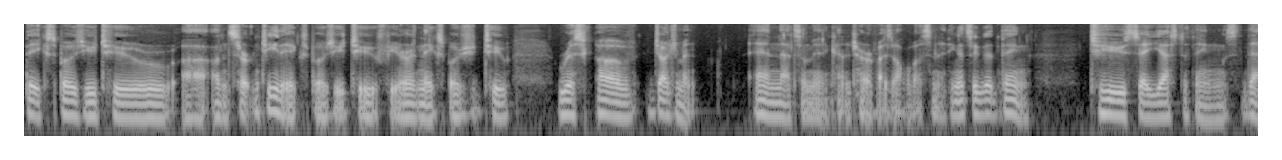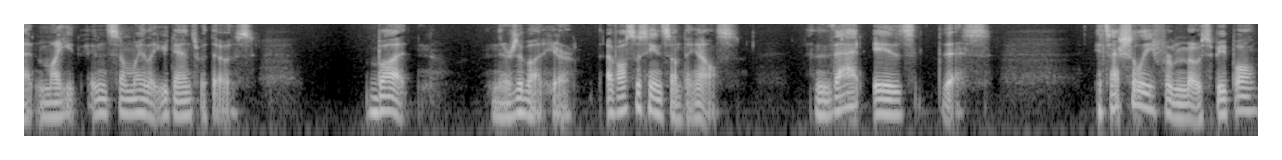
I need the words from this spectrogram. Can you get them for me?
they expose you to uh, uncertainty, they expose you to fear, and they expose you to risk of judgment and that's something that kind of terrifies all of us. And I think it's a good thing to say yes to things that might in some way let you dance with those. But, there's a but here, I've also seen something else. And that is this. It's actually, for most people,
